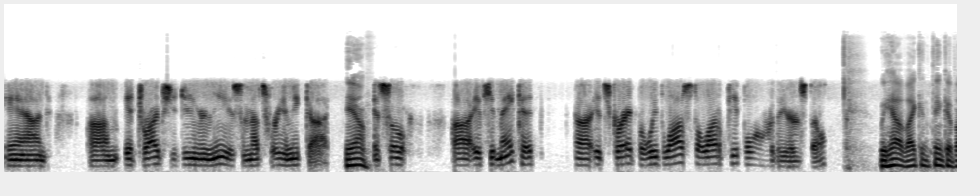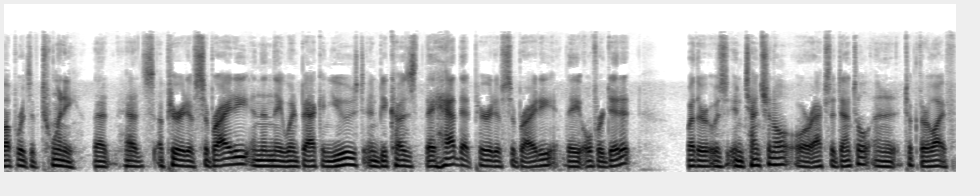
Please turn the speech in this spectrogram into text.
and um, it drives you to your knees, and that's where you meet God. Yeah. And so, uh, if you make it, uh, it's great. But we've lost a lot of people over the years, Bill. We have. I can think of upwards of 20 that had a period of sobriety and then they went back and used. And because they had that period of sobriety, they overdid it, whether it was intentional or accidental, and it took their life.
